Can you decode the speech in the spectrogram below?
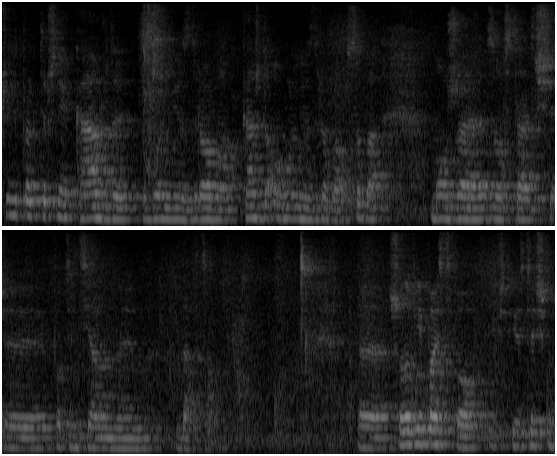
Czyli praktycznie każdy ogólnie zdrowa, każda ogólnie zdrowa osoba może zostać e, potencjalnym dawcą. E, Szanowni Państwo, jeśli jesteśmy,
